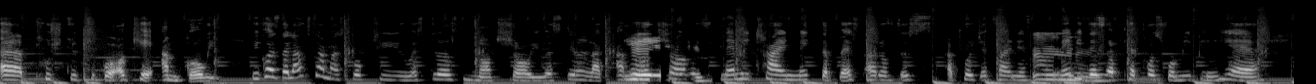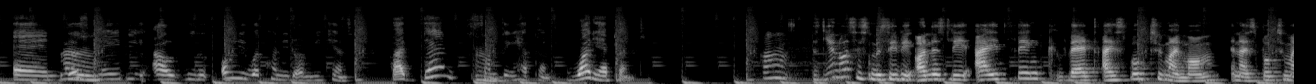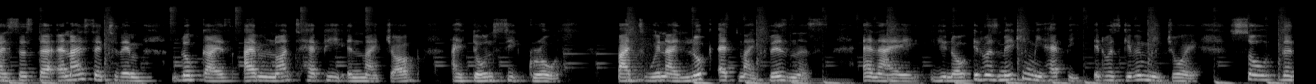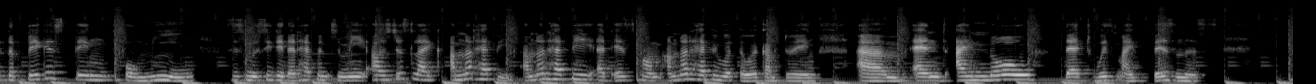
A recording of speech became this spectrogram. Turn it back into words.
uh, pushed you to go? Okay, I'm going. Because the last time I spoke to you, you were still not sure. You were still like, I'm Yes. not sure. Let me try and make the best out of this uh, project finance. Maybe Mm. there's a purpose for me being here, and this Mm. maybe I'll we'll only work on it on weekends. But then Mm. something happened. What happened? Um, you know, Sis Musidi, honestly, I think that I spoke to my mom and I spoke to my sister, and I said to them, Look, guys, I'm not happy in my job. I don't see growth. But when I look at my business, and I, you know, it was making me happy. It was giving me joy. So the the biggest thing for me, this Musidi that happened to me, I was just like, I'm not happy. I'm not happy at Eskom. I'm not happy with the work I'm doing. Um, and I know that with my business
